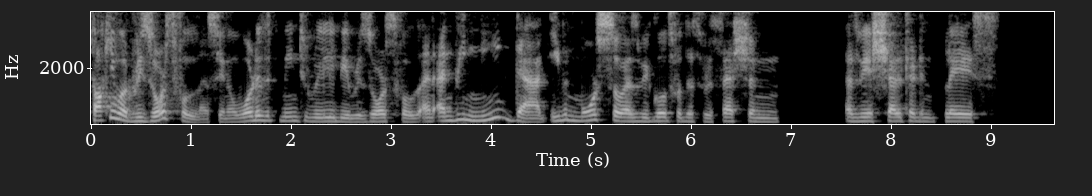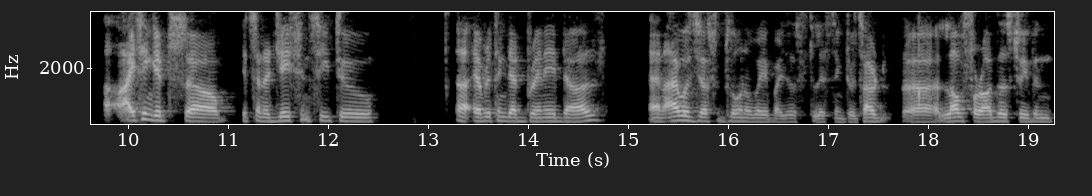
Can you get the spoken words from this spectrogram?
talking about resourcefulness you know what does it mean to really be resourceful? And and we need that even more so as we go through this recession as we are sheltered in place. I think it's uh, it's an adjacency to uh, everything that Brene does. And i was just blown away by just listening to it. So i would uh, love for others to even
